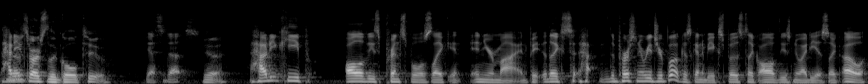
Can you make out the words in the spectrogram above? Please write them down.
how that do you starts with the goal too. Yes, it does. Yeah. How do you keep all of these principles like in, in your mind? But, Like the person who reads your book is going to be exposed to like all of these new ideas, like oh,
